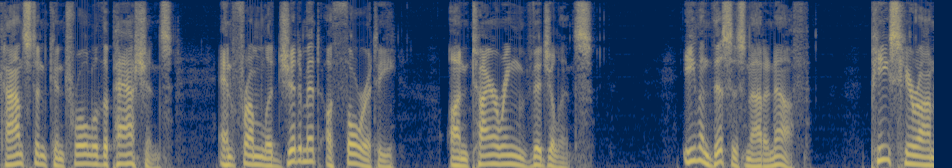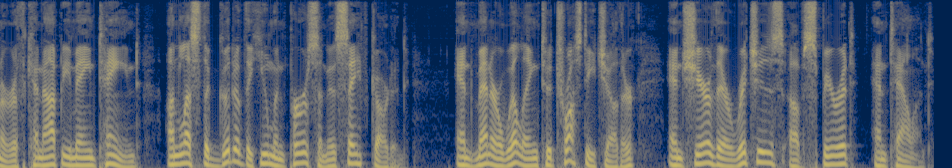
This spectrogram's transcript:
constant control of the passions, and from legitimate authority, untiring vigilance. Even this is not enough. Peace here on earth cannot be maintained unless the good of the human person is safeguarded, and men are willing to trust each other and share their riches of spirit and talent.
